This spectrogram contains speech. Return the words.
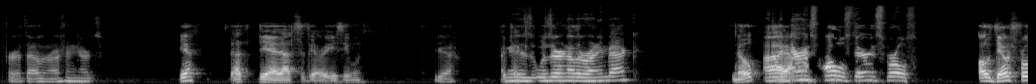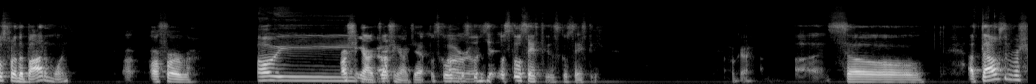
for a thousand rushing yards. Yeah that's yeah, that's a very easy one. Yeah. I mean, is, was there another running back? Nope. Uh, I- Darren Sproles. Darren Sproles. oh, Darren Sproles for the bottom one, or, or for Oh, he rushing yards. Rushing yards. Yeah. Let's go. Oh, let's, really? go let's go safety. Let's go safety. Okay. Uh, so a thousand rush,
